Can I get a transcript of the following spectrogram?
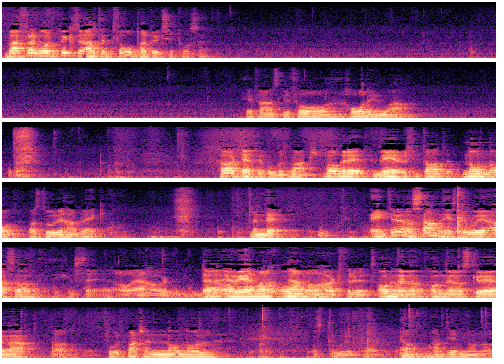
Varför har golfbyxor alltid två par byxor på sig? Ifall han skulle få hole in one. Hört efter fotbollsmatch. Vad ble- blev resultatet? 0-0. Vad stod det i halvlek? Men det... Är inte det någon sann historia? Alltså, ja jag har... Ja, jag vet, den, man, om- den man har hört förut. om det om det är någon skröna. Ja, Fotbollsmatchen 0-0. och stor på. Ja, alltid 0-0.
